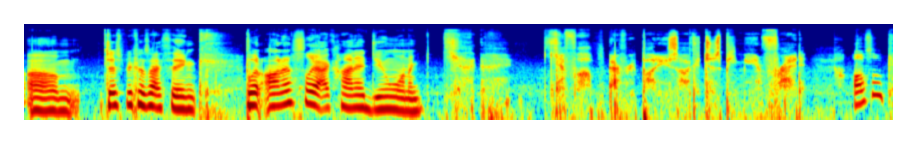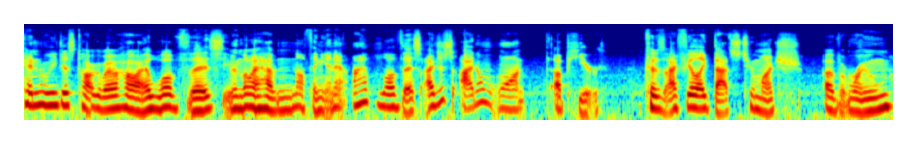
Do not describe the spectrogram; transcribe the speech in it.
Um, just because I think, but honestly, I kind of do want to give up everybody so I could just be me and Fred. Also, can we just talk about how I love this, even though I have nothing in it? I love this. I just, I don't want up here because I feel like that's too much of a room.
